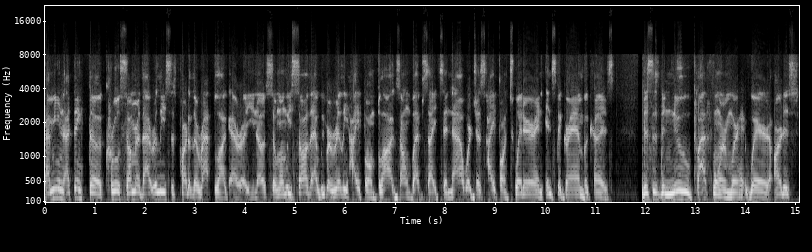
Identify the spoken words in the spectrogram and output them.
I mean, I think the Cruel Summer that release is part of the rap blog era, you know. So when we saw that, we were really hype on blogs, on websites, and now we're just hype on Twitter and Instagram because this is the new platform where where artists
